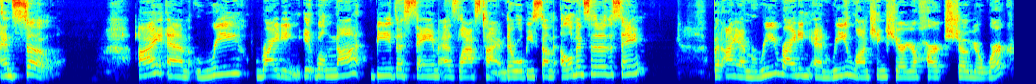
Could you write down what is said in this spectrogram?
And so I am rewriting. It will not be the same as last time. There will be some elements that are the same, but I am rewriting and relaunching Share Your Heart, Show Your Work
